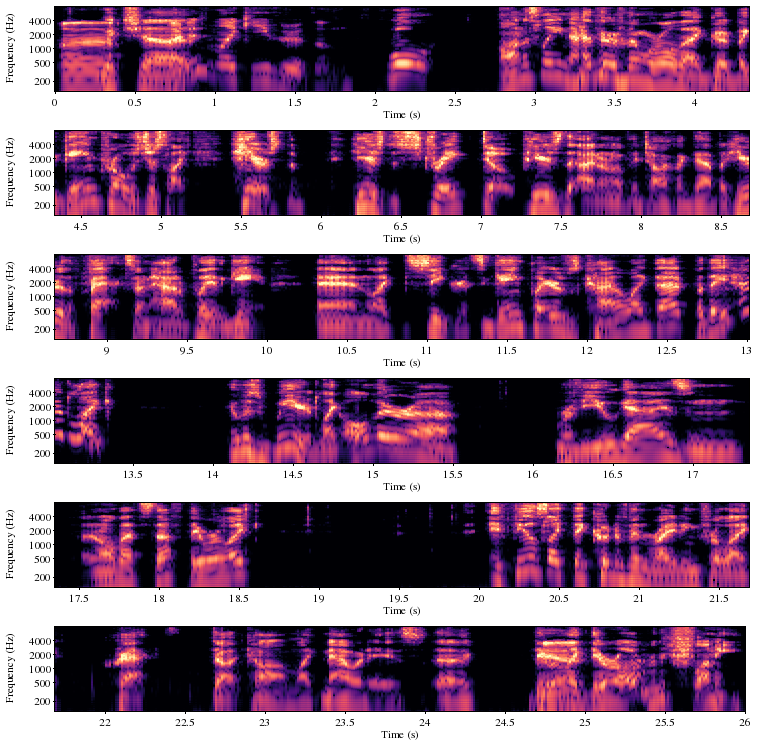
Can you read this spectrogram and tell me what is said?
Uh, which uh, I didn't like either of them. Well, honestly, neither of them were all that good. But Game Pro was just like, here's the here's the straight dope. Here's the I don't know if they talk like that, but here are the facts on how to play the game and like the secrets. And Game Players was kind of like that, but they had like it was weird. Like all their uh review guys and and all that stuff, they were like it feels like they could have been writing for like cracked.com like nowadays. Uh they were like they were all really funny.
